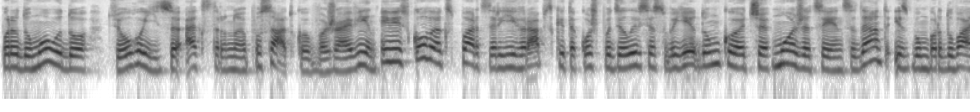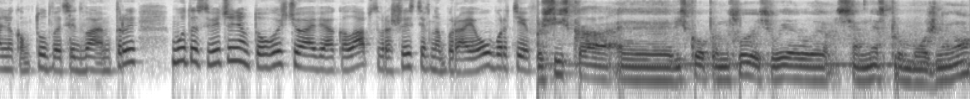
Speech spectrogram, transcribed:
передумови до цього із екстреною посадкою. Вважає він. І військовий експерт Сергій Грабський також поділився своєю думкою, чи може цей інцидент із бомбардувальником ту 22 м 3 бути свідченням того, що авіаколапс в рашистів набирає обертів. Російська е, військова промисловість виявилася неспроможною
